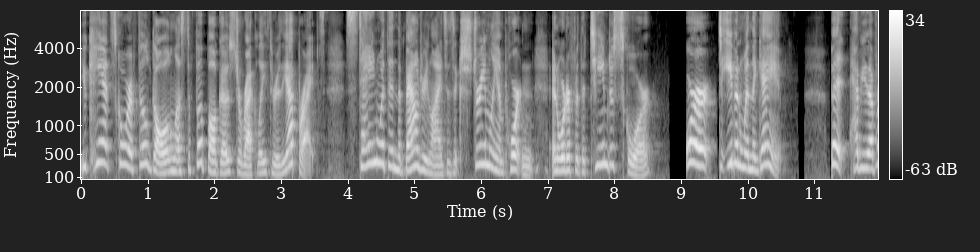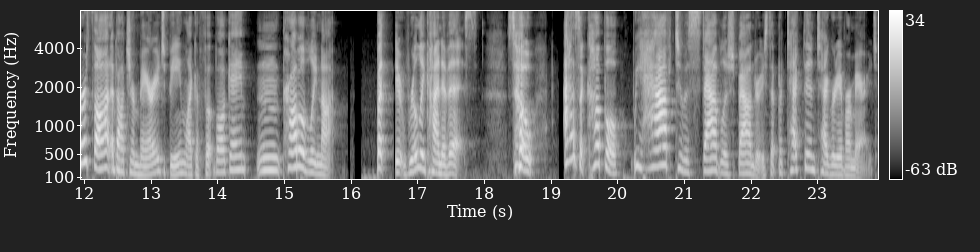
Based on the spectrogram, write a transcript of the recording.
You can't score a field goal unless the football goes directly through the uprights. Staying within the boundary lines is extremely important in order for the team to score or to even win the game. But have you ever thought about your marriage being like a football game? Mm, probably not. But it really kind of is. So, as a couple, we have to establish boundaries that protect the integrity of our marriage.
